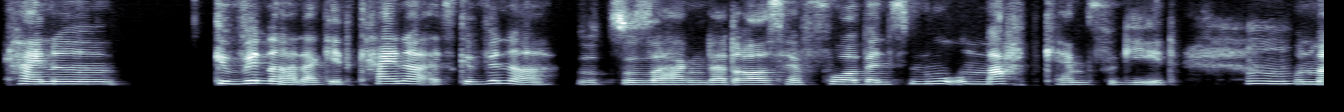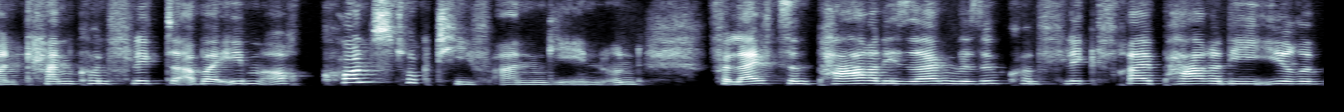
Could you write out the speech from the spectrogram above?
keine Gewinner. Da geht keiner als Gewinner sozusagen daraus hervor, wenn es nur um Machtkämpfe geht. Mhm. Und man kann Konflikte aber eben auch konstruktiv angehen. Und vielleicht sind Paare, die sagen, wir sind konfliktfrei, Paare, die ihre,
